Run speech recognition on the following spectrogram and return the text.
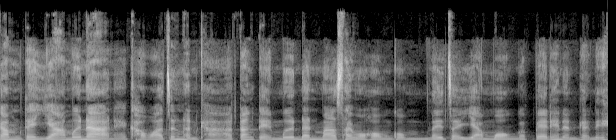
กำแต่ยาเมื้อหน้าเนี่ยค่ะว่าจังนั้นค่ะตั้งแต่เมื้อนั้นมาใส่หมอหอมก็ไล่ใจยามองกับแปดให้นั่นค่ะนี่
